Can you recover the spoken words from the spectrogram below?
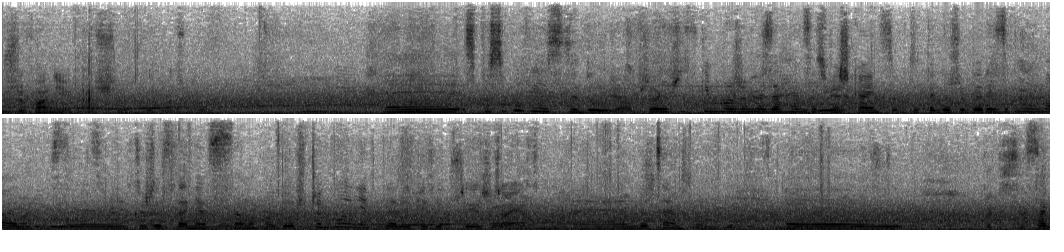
używanie jakichś środków transportu? E, Sposobów jest dużo. Przede wszystkim możemy zachęcać mieszkańców do tego, żeby rezygnowali z e, korzystania z samochodu, szczególnie wtedy, kiedy przyjeżdżają e, do centrum. Tak,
